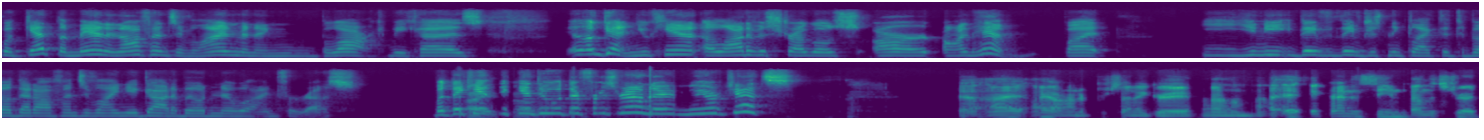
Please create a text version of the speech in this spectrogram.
But get the man an offensive lineman and block because, again, you can't. A lot of his struggles are on him, but you need they've they've just neglected to build that offensive line. You got to build a no line for Russ, but they can't Right, they can't uh, do it with their first rounder, New York Jets. Yeah, I, I 100% agree. Um, I, it, it kind of seemed down the stretch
